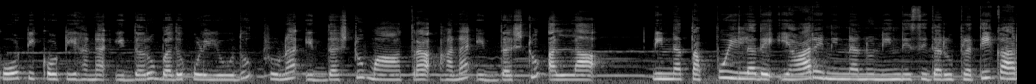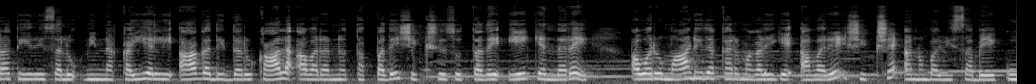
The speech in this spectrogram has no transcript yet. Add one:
ಕೋಟಿ ಕೋಟಿ ಹಣ ಇದ್ದರೂ ಬದುಕುಳಿಯುವುದು ಋಣ ಇದ್ದಷ್ಟು ಮಾತ್ರ, ಹಣ ಇದ್ದಷ್ಟು ಅಲ್ಲ. ನಿನ್ನ ತಪ್ಪು ಇಲ್ಲದೆ ಯಾರೇ ನಿನ್ನನ್ನು ನಿಂದಿಸಿದರೂ ಪ್ರತೀಕಾರ ತೀರಿಸಲು ನಿನ್ನ ಕೈಯಲ್ಲಿ ಆಗದಿದ್ದರೂ ಕಾಲ ಅವರನ್ನು ತಪ್ಪದೆ ಶಿಕ್ಷಿಸುತ್ತದೆ, ಏಕೆಂದರೆ ಅವರು ಮಾಡಿದ ಕರ್ಮಗಳಿಗೆ ಅವರೇ ಶಿಕ್ಷೆ ಅನುಭವಿಸಬೇಕು.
